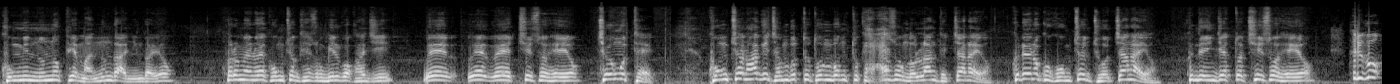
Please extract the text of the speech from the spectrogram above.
국민 눈높이에 맞는 거 아닌가요? 그러면 왜 공천 계속 밀고 가지? 왜, 왜, 왜 취소해요? 정우택. 공천하기 전부터 돈 봉투 계속 논란 됐잖아요. 그래 놓고 공천 줬잖아요. 근데 이제 또 취소해요? 그리고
